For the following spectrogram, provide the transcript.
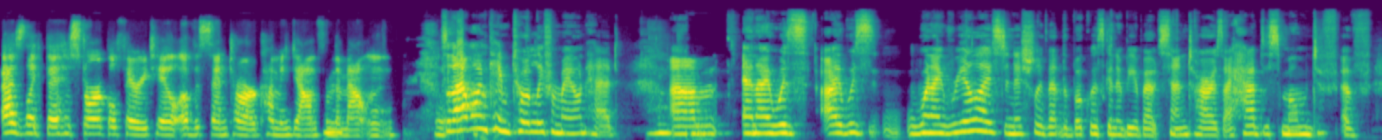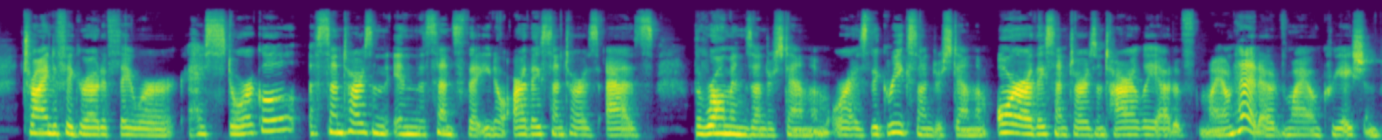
as like the historical fairy tale of the centaur coming down from the mm-hmm. mountain so that one came totally from my own head. Mm-hmm. Um, and I was, I was, when I realized initially that the book was going to be about centaurs, I had this moment of, of trying to figure out if they were historical centaurs in, in the sense that, you know, are they centaurs as the Romans understand them or as the Greeks understand them, or are they centaurs entirely out of my own head, out of my own creation?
